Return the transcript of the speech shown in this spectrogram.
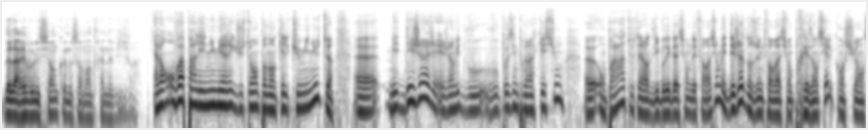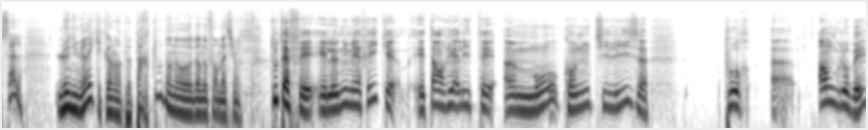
de la révolution que nous sommes en train de vivre. Alors, on va parler numérique justement pendant quelques minutes, euh, mais déjà, j'ai envie de vous, poser une première question. Euh, on parlera tout à l'heure de l'hybridation des formations, mais déjà dans une formation présentielle, quand je suis en salle, le numérique est comme un peu partout dans nos, dans nos formations. Tout à fait. Et le numérique est en réalité un mot qu'on utilise pour euh, englober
